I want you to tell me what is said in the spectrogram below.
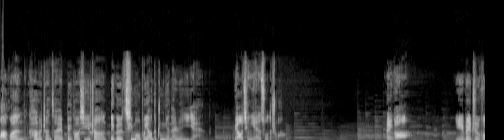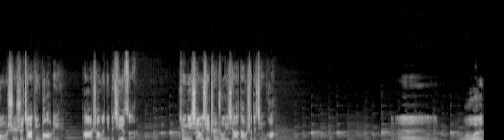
法官看了站在被告席上那个其貌不扬的中年男人一眼，表情严肃的说：“被告，你被指控实施家庭暴力，打伤了你的妻子，请你详细陈述一下当时的情况。”“呃，我……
